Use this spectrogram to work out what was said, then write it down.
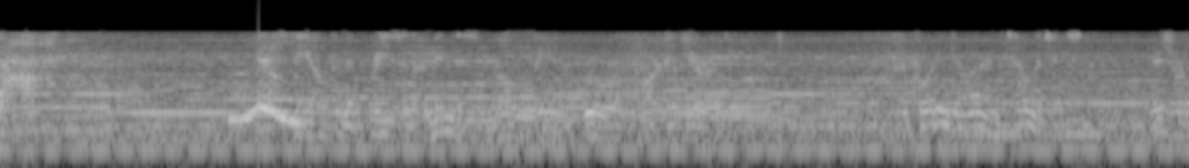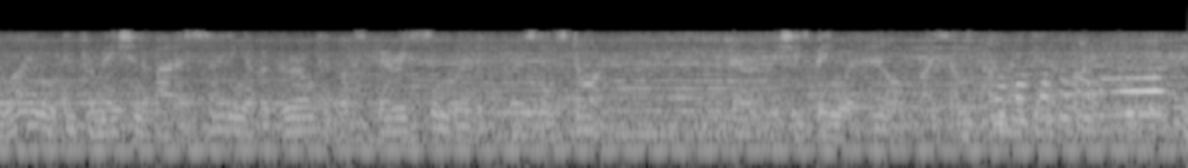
God. That's the ultimate reason I'm in this lonely and rural part of Europe. According to our intelligence, there's reliable information about a sighting of a girl that looks very similar to the President's daughter. Apparently, she's being withheld by some unidentified group of people.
